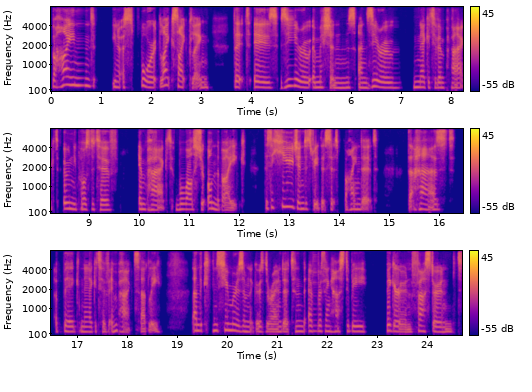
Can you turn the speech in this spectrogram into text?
behind, you know, a sport like cycling that is zero emissions and zero negative impact, only positive impact whilst you're on the bike, there's a huge industry that sits behind it that has a big negative impact, sadly and the consumerism that goes around it and everything has to be bigger and faster and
